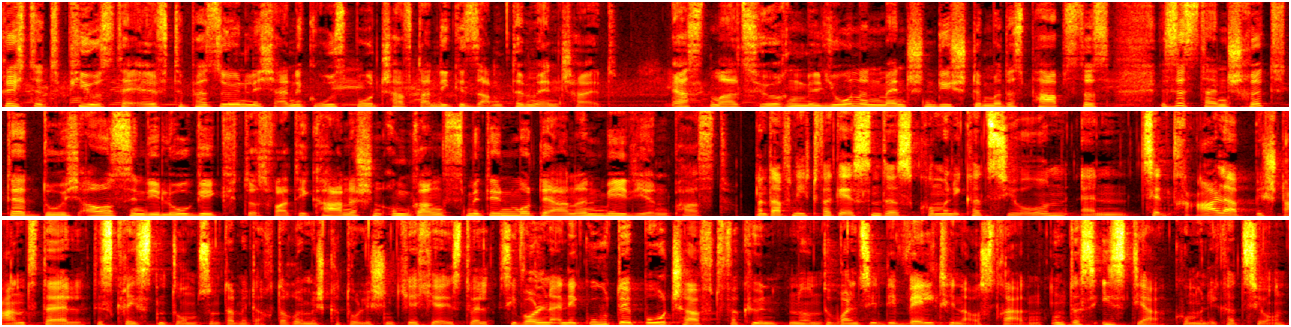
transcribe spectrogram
richtet Pius XI. persönlich eine Grußbotschaft an die gesamte Menschheit. Erstmals hören Millionen Menschen die Stimme des Papstes. Es ist ein Schritt, der durchaus in die Logik des vatikanischen Umgangs mit den modernen Medien passt. Man darf nicht vergessen, dass Kommunikation ein zentraler Bestandteil des Christentums und damit auch der römisch-katholischen Kirche ist, weil sie wollen eine gute Botschaft verkünden und wollen sie in die Welt hinaustragen. Und das ist ja Kommunikation.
